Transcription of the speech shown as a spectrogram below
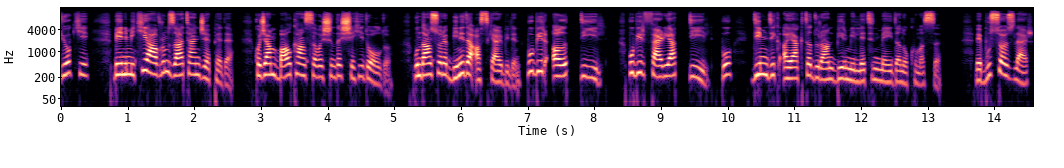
Diyor ki, benim iki yavrum zaten cephede. Kocam Balkan Savaşı'nda şehit oldu. Bundan sonra beni de asker bilin. Bu bir ağıt değil. Bu bir feryat değil. Bu dimdik ayakta duran bir milletin meydan okuması. Ve bu sözler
